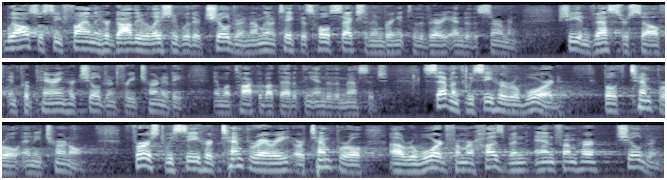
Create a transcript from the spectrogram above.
we also see finally her godly relationship with her children. I'm going to take this whole section and bring it to the very end of the sermon. She invests herself in preparing her children for eternity, and we'll talk about that at the end of the message. Seventh, we see her reward, both temporal and eternal. First, we see her temporary or temporal uh, reward from her husband and from her children.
